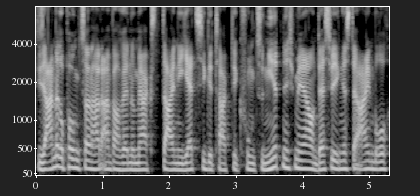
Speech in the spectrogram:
Dieser andere Punkt ist dann halt einfach, wenn du merkst, deine jetzige Taktik funktioniert nicht mehr und deswegen ist der Einbruch,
